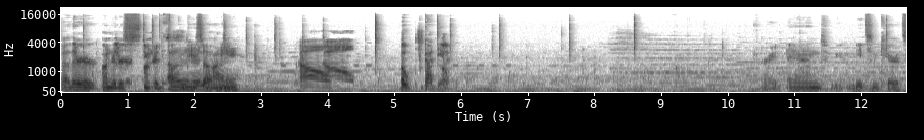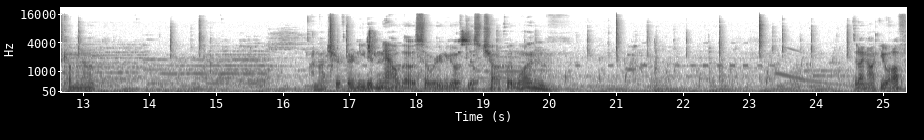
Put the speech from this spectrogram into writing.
Uh, they're under this stupid fucking there's piece of honey. Oh. Oh, god damn it. Alright, and we need some carrots coming up. I'm not sure if they're needed now though, so we're gonna go with this chocolate one. Did I knock you off?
